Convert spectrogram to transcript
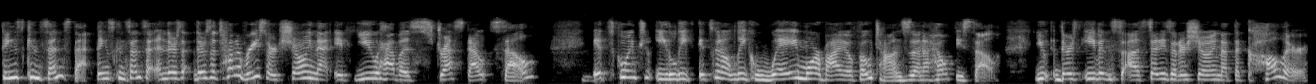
things can sense that things can sense that. And there's there's a ton of research showing that if you have a stressed out cell mm-hmm. it's going to leak it's going to leak way more biophotons than a healthy cell. You there's even uh, studies that are showing that the color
